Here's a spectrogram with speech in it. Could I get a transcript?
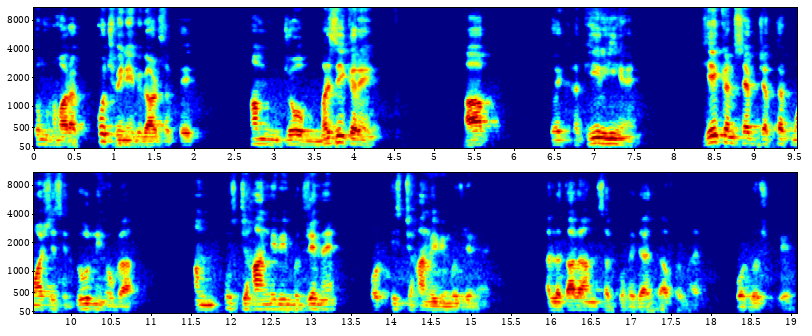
تم ہمارا کچھ بھی نہیں بگاڑ سکتے۔ ہم جو مرضی کریں، آپ تو ایک حقیر ہی ہیں۔ یہ کنسیپٹ جب تک معاشرے سے دور نہیں ہوگا، ہم اس جہان میں بھی مجرم ہیں اور اس جہان میں بھی مجرم ہیں۔ اللہ تعالیٰ ہم سب کو ہدایت کا فرمائے۔ بہت بہت شکریہ۔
